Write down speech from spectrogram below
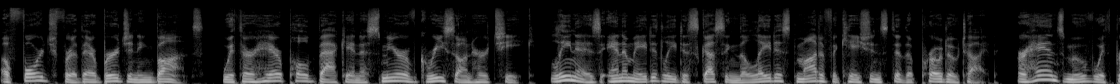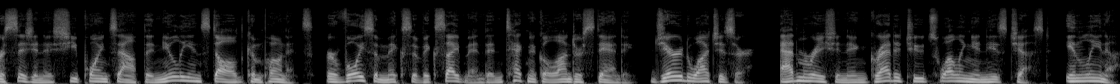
a forge for their burgeoning bonds. With her hair pulled back and a smear of grease on her cheek, Lena is animatedly discussing the latest modifications to the prototype. Her hands move with precision as she points out the newly installed components, her voice a mix of excitement and technical understanding. Jared watches her, admiration and gratitude swelling in his chest. In Lena,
